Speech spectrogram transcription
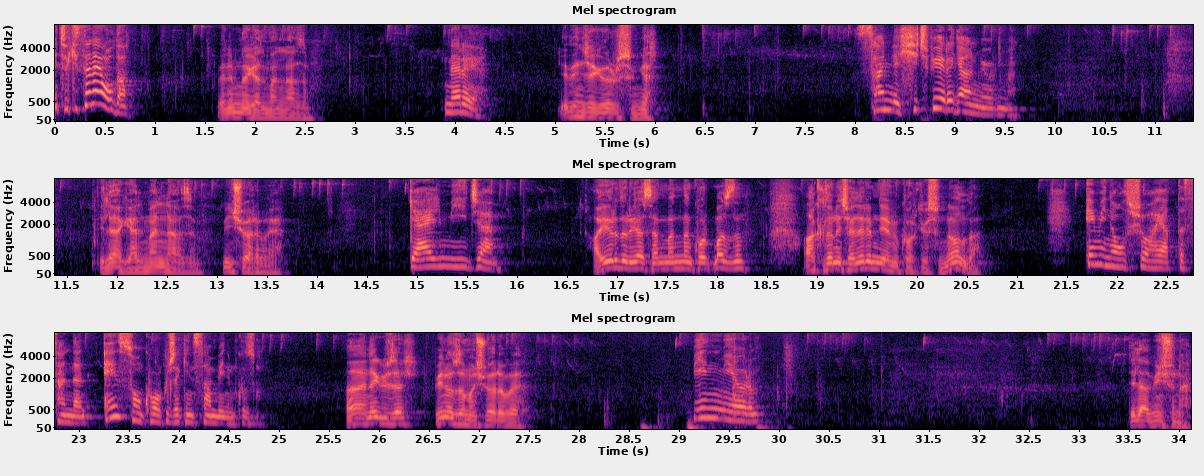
ne? Çekilsene yoldan. Benimle gelmen lazım. Nereye? Gidince görürsün gel. Senle hiçbir yere gelmiyorum ben. Dila gelmen lazım. Bin şu arabaya. Gelmeyeceğim. Hayırdır ya sen benden korkmazdın. Aklını çelerim diye mi korkuyorsun? Ne oldu? Emin ol şu hayatta senden en son korkacak insan benim kuzum. Ha ne güzel. Bin o zaman şu arabaya. Bilmiyorum. Dila bin şuna.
